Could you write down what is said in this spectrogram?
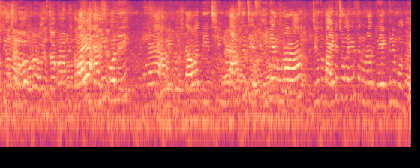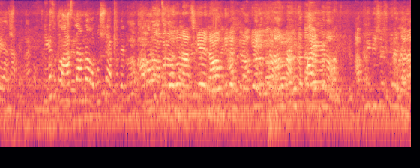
উচিত ছিল যখন আপনি ভাইয়া আমি বলি ওনারা আমি দাওয়াত দিয়েছি ওনারা আসতে চেয়েছে। ইভেন ওনারা যেহেতু বাইরে চলে গেছেন ওনারা দু একদিনের মধ্যেই আসবে। ঠিক আছে তো? আসলে আমরা অবশ্যই আপনাদের আবার আজকে দাওয়াত দিবেন কাউকে আপনি বিশেষ করে যারা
